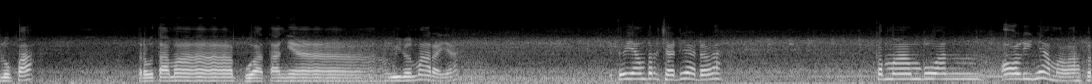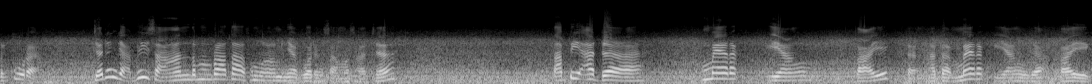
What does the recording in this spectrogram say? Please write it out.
Lupa. Terutama buatannya Wilmar ya. Itu yang terjadi adalah kemampuan olinya malah berkurang. Jadi nggak bisa antem rata semua minyak goreng sama saja. Tapi ada merek yang baik dan ada merek yang nggak baik.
